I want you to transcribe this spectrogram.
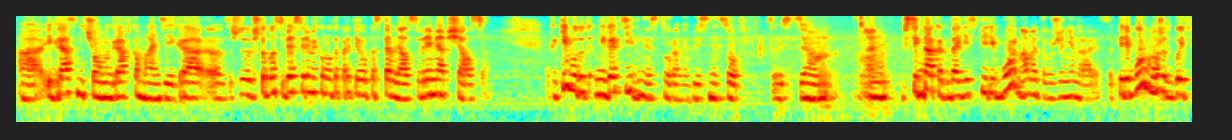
а, игра с мячом, игра в команде, игра, э, чтобы он себя все время кому-то противопоставлял, все время общался. Какие будут негативные стороны близнецов? То есть эм, всегда, когда есть перебор, нам это уже не нравится. Перебор может быть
